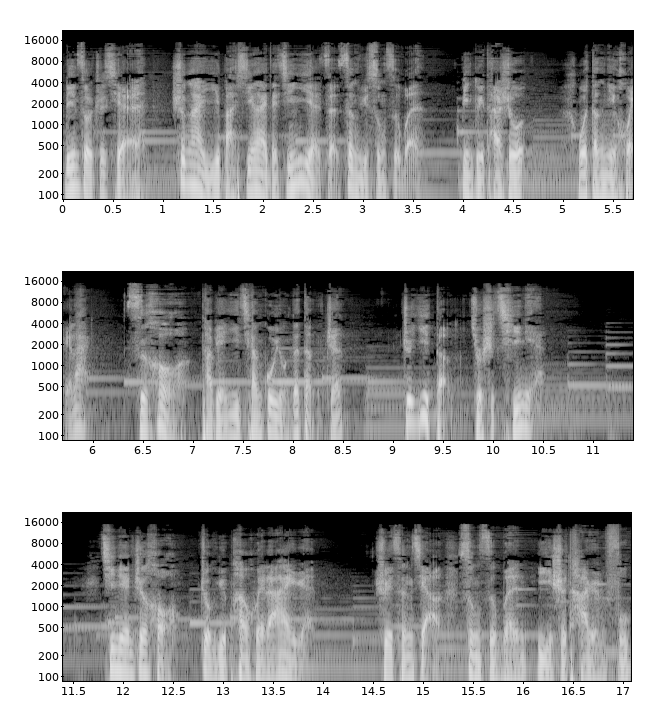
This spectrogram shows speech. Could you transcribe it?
临走之前。盛爱怡把心爱的金叶子赠予宋子文，并对他说：“我等你回来。”此后，他便一腔孤勇地等着，这一等就是七年。七年之后，终于盼回了爱人，谁曾想宋子文已是他人夫。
